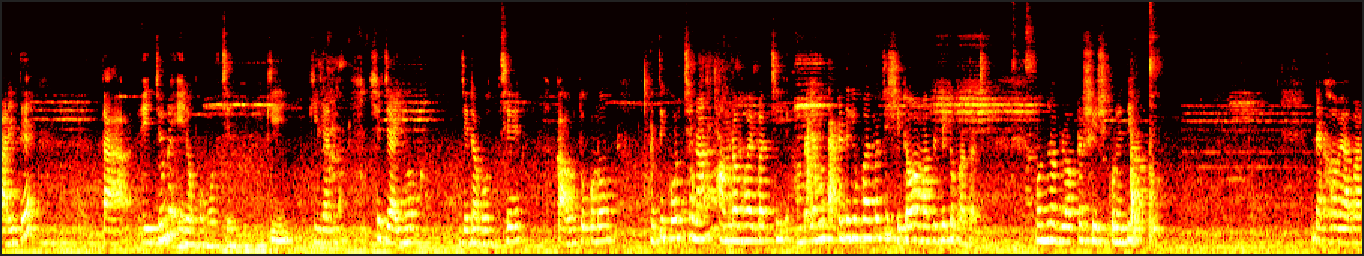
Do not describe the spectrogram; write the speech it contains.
বাড়িতে, তা এই জন্য এরকম হচ্ছে। কি কি জানি? সে যাই হোক, যেটা হচ্ছে, কারোর তো কোনো ক্ষতি করছে না, আমরা ভয় পাচ্ছি। আমরা যেমন তাকে দেখে ভয় পাচ্ছি, সেটাও আমাদের দেখে ভয় পাচ্ছি। বন্ধুরা, ব্লগটা শেষ করে দিই। দেখা হবে আবার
